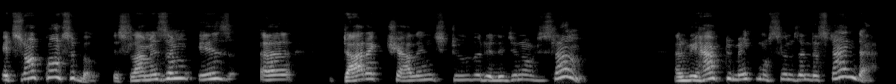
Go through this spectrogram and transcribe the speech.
It's not possible. Islamism is a direct challenge to the religion of Islam. And we have to make Muslims understand that.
